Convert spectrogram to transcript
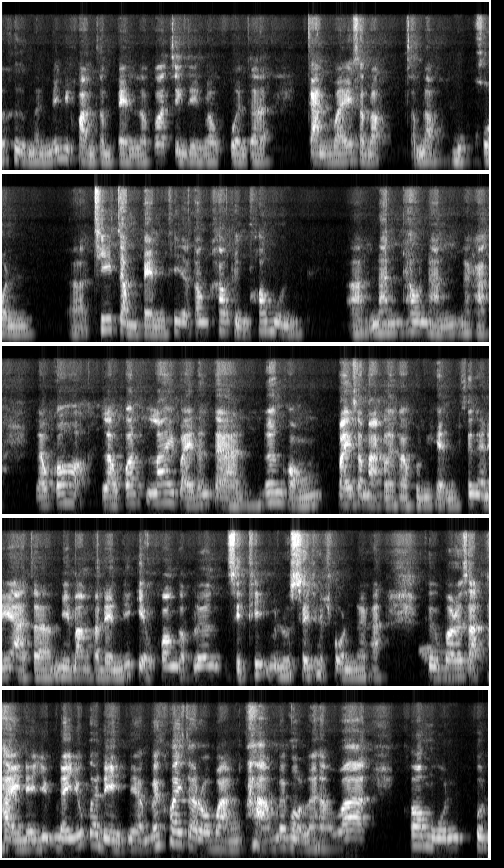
ก็คือมันไม่มีความจำเป็น แล้วก็จริง ๆ เราควรจะกันไว้สำหรับสำหรับบุคคลที่จำเป็นที่จะต้องเข้าถึงข้อมูลนั้นเท่านั้นนะคะ แล้วก็เราก็ไล่ไปตั้งแต่เรื่องของใบสมัครเลยค่ะคุณเห็น ซึ่งอันนี้อาจจะมีบางประเด็นที่เกี่ยวข้องกับเรื่องสิทธิมนุษยชนนะคะ คือบริษัทไทยในยุคในยุคอดีตเนี่ยไม่ค่อยจะระวังถามไปหมดเลยค่ะว่า ข้อมูลคุณ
